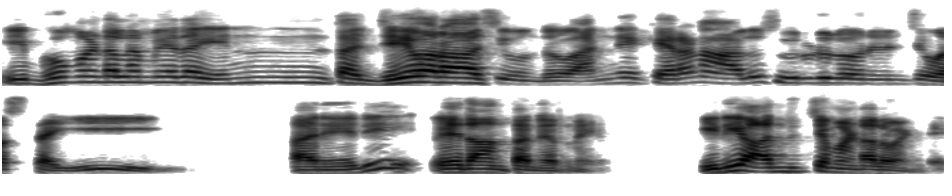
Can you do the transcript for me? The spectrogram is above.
ఈ భూమండలం మీద ఎంత జీవరాశి ఉందో అన్ని కిరణాలు సూర్యుడిలో నుంచి వస్తాయి. అనేది వేదాంత నిర్ణయం. ఇది ఆదిత్య మండలం అంటే.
